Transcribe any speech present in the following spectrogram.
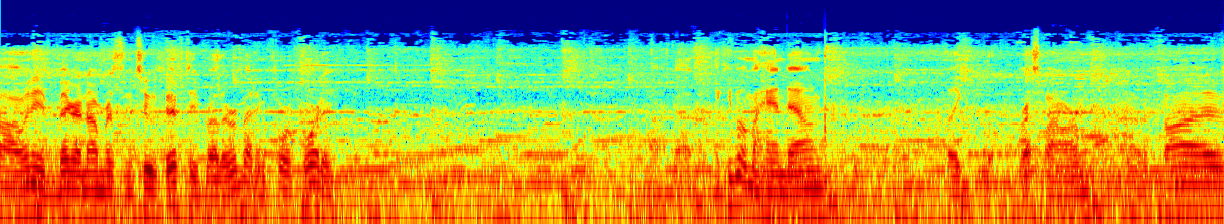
Oh, we need bigger numbers than 250, brother. We're betting 440. Oh god, I keep putting my hand down, like rest my arm. Five,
